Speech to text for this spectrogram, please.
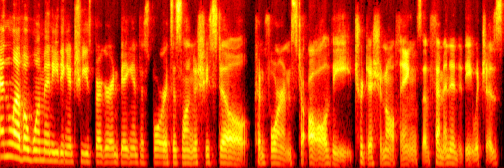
men love a woman eating a cheeseburger and being into sports as long as she still conforms to all the traditional things of femininity, which is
